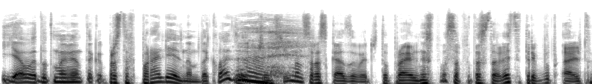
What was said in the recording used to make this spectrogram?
Я в этот момент такой, просто в параллельном докладе Джон Симмонс рассказывает, что правильный способ это вставлять атрибут alt.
